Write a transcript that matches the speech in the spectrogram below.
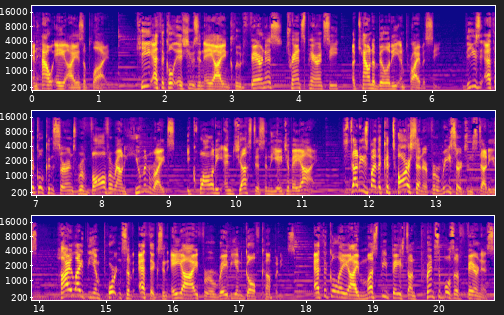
and how AI is applied. Key ethical issues in AI include fairness, transparency, accountability, and privacy. These ethical concerns revolve around human rights, equality, and justice in the age of AI. Studies by the Qatar Center for Research and Studies highlight the importance of ethics in AI for Arabian Gulf companies. Ethical AI must be based on principles of fairness,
